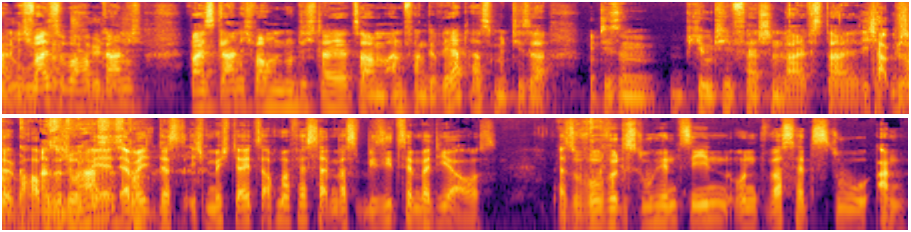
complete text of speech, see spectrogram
absolut, ich weiß überhaupt gar natürlich. nicht, weiß gar nicht, warum du dich da jetzt am Anfang gewehrt hast mit dieser, mit diesem Beauty Fashion Lifestyle. Ich habe mich da überhaupt also nicht du hast es aber das, ich möchte jetzt auch mal festhalten, was, wie sieht's denn bei dir aus? Also wo würdest du hinziehen und was hättest du an?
